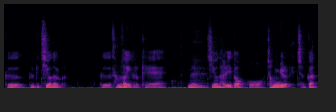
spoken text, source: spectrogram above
그 그렇게 지원을 그 삼성이 그렇게 네. 지원할 리도 없고 정유 그러니까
